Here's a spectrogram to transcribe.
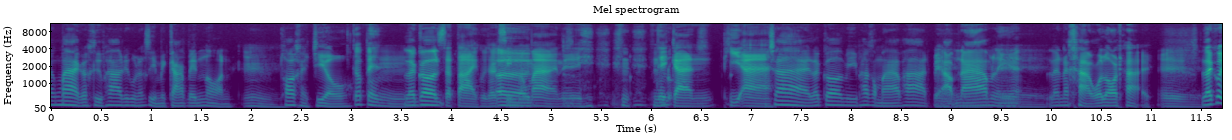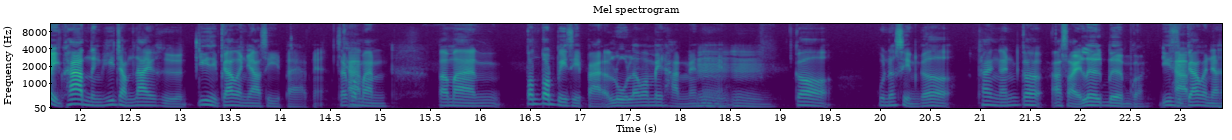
มาก ๆ ก็คือภาพที่คุณทักษิณไปกางเต็นท์นอนอืมทอดไข่เจียว ก็เป็นแล้วก็สไตล์คุณทักษิณเอ่อมากๆในในการ PR ใช่ แล้วก็มีผ้าขาวม้าพาดไปอาบน้ำอะไรเงี้ยเออแล้วนักข่าวก็รอถ่ายเออแล้วก็อีกภาพหนึ่งที่จำได้ก็คือ 29 กันยา48เนี่ยสักครับประมาณประมาณ ต้นต้นปี48รู้แล้วว่าไม่ทันอืแน่มอืมๆก็คุณทักษิณก็ถ้างั้นก็อาศัยเลิกเดิมก่อน 29 กันยา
